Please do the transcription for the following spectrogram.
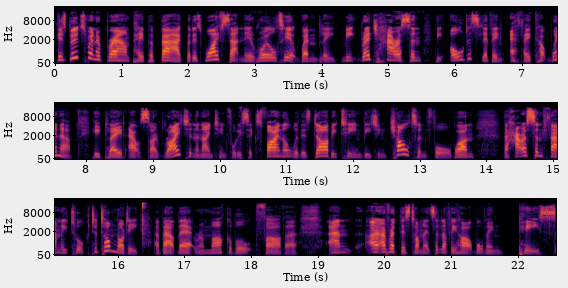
His Boots Were in a Brown Paper Bag, but His Wife Sat Near Royalty at Wembley. Meet Reg Harrison, the oldest living FA Cup winner. He played outside right in the 1946 final with his Derby team beating Charlton 4 1. The Harrison family talked to Tom Roddy about their remarkable father. And I, have read this, Tom, and it's a lovely, heartwarming piece.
